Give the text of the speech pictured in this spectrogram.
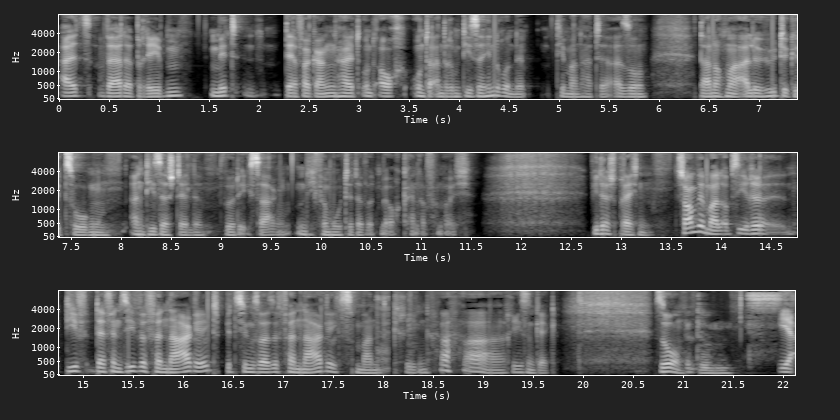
als Werder Bremen mit der Vergangenheit und auch unter anderem dieser Hinrunde, die man hatte. Also da nochmal alle Hüte gezogen an dieser Stelle, würde ich sagen. Und ich vermute, da wird mir auch keiner von euch widersprechen. Schauen wir mal, ob sie ihre Defensive vernagelt bzw. Vernagelsmann kriegen. Haha, Riesengag. So. Ja,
